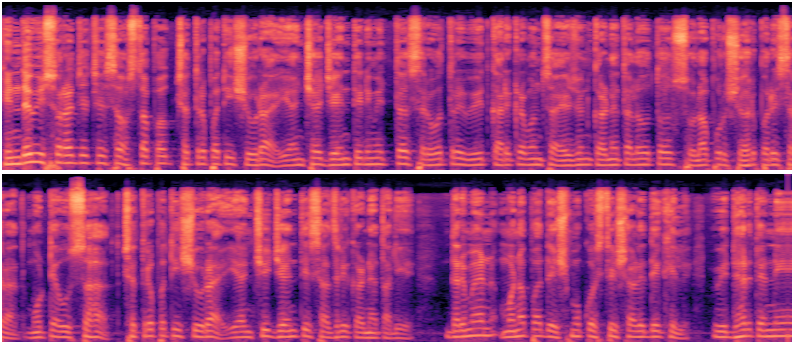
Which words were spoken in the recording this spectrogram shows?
हिंदवी स्वराज्याचे संस्थापक छत्रपती शिवराय यांच्या जयंतीनिमित्त सर्वत्र विविध कार्यक्रमांचं आयोजन करण्यात आलं होतं. सोलापूर शहर परिसरात मोठ्या उत्साहात छत्रपती शिवराय यांची जयंती साजरी करण्यात आली आहे. दरम्यान मनपा देशमुख वस्ती शाळेत देखील विद्यार्थ्यांनी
